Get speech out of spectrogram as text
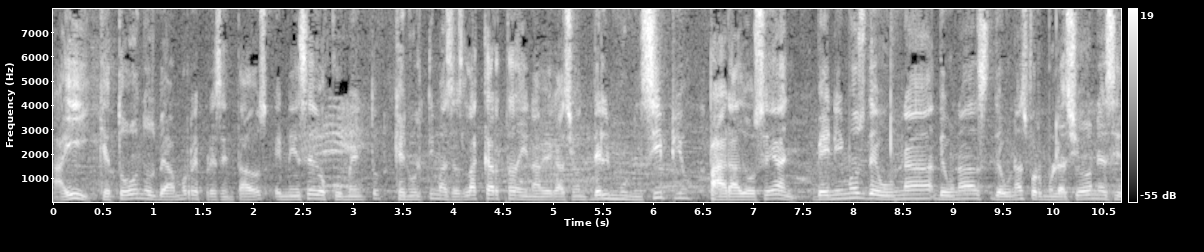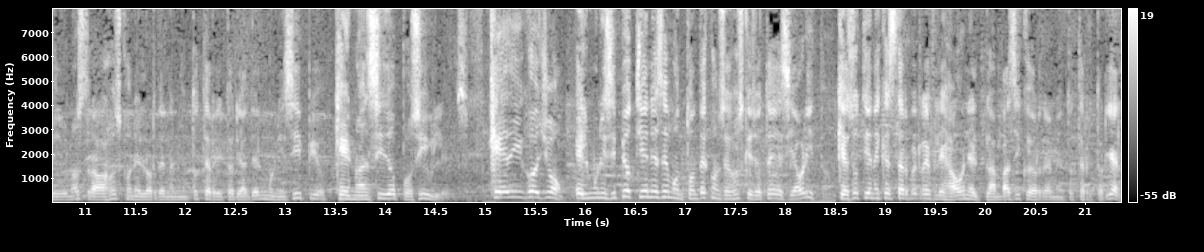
ahí, que todos nos veamos representados en ese documento que en últimas es la carta de navegación del municipio para 12 años. Venimos de, una, de, unas, de unas formulaciones y de unos trabajos con el ordenamiento territorial del municipio que no han sido posibles. ¿Qué digo yo? El municipio tiene ese montón de consejos que yo te decía ahorita, que eso tiene que estar reflejado en el plan básico de ordenamiento territorial.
